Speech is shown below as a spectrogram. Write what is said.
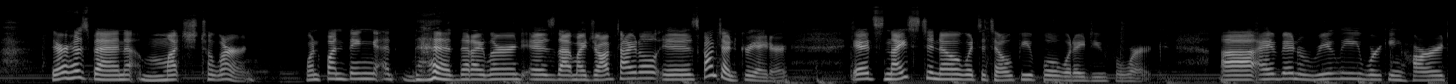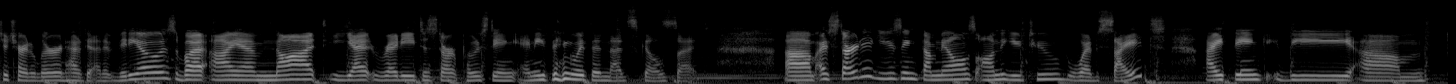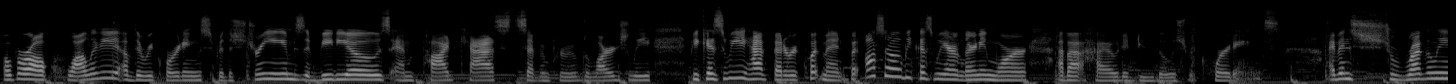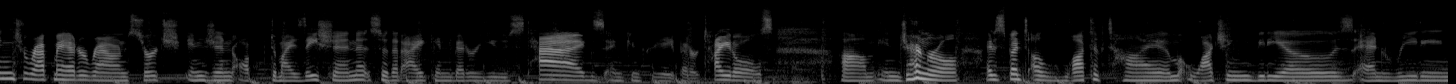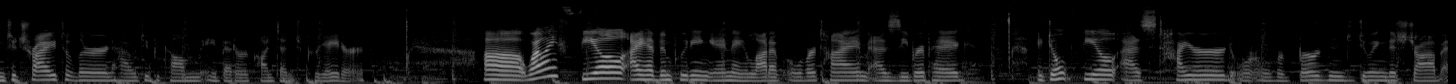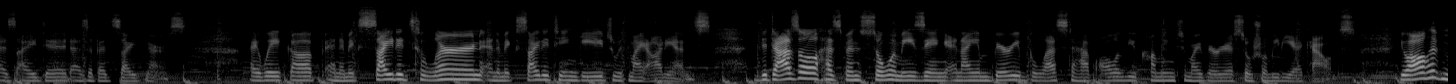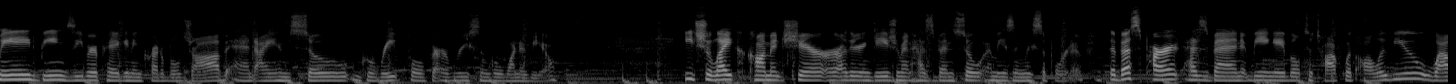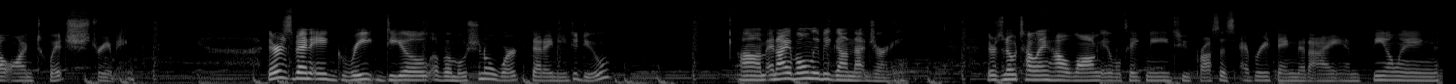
There has been much to learn. One fun thing that, I learned is that my job title is content creator. It's nice to know what to tell people what I do for work. Uh, I've been really working hard to try to learn how to edit videos, but I am not yet ready to start posting anything within that skill set. Um, I started using thumbnails on the YouTube website. I think the um, overall quality of the recordings for the streams, videos, and podcasts have improved largely because we have better equipment, but also because we are learning more about how to do those recordings. I've been struggling to wrap my head around search engine optimization so that I can better use tags and can create better titles um, in general, I've spent a lot of time watching videos and reading to try to learn how to become a better content creator. Uh, while I feel I have been putting in a lot of overtime as Zebra Pig, I don't feel as tired or overburdened doing this job as I did as a bedside nurse. I wake up and I'm excited to learn and I'm excited to engage with my audience. The Dazzle has been so amazing, and I am very blessed to have all of you coming to my various social media accounts. You all have made being Zebra Pig an incredible job, and I am so grateful for every single one of you. Each like, comment, share, or other engagement has been so amazingly supportive. The best part has been being able to talk with all of you while on Twitch streaming. There's been a great deal of emotional work that I need to do, um, and I've only begun that journey. There's no telling how long it will take me to process everything that I am feeling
